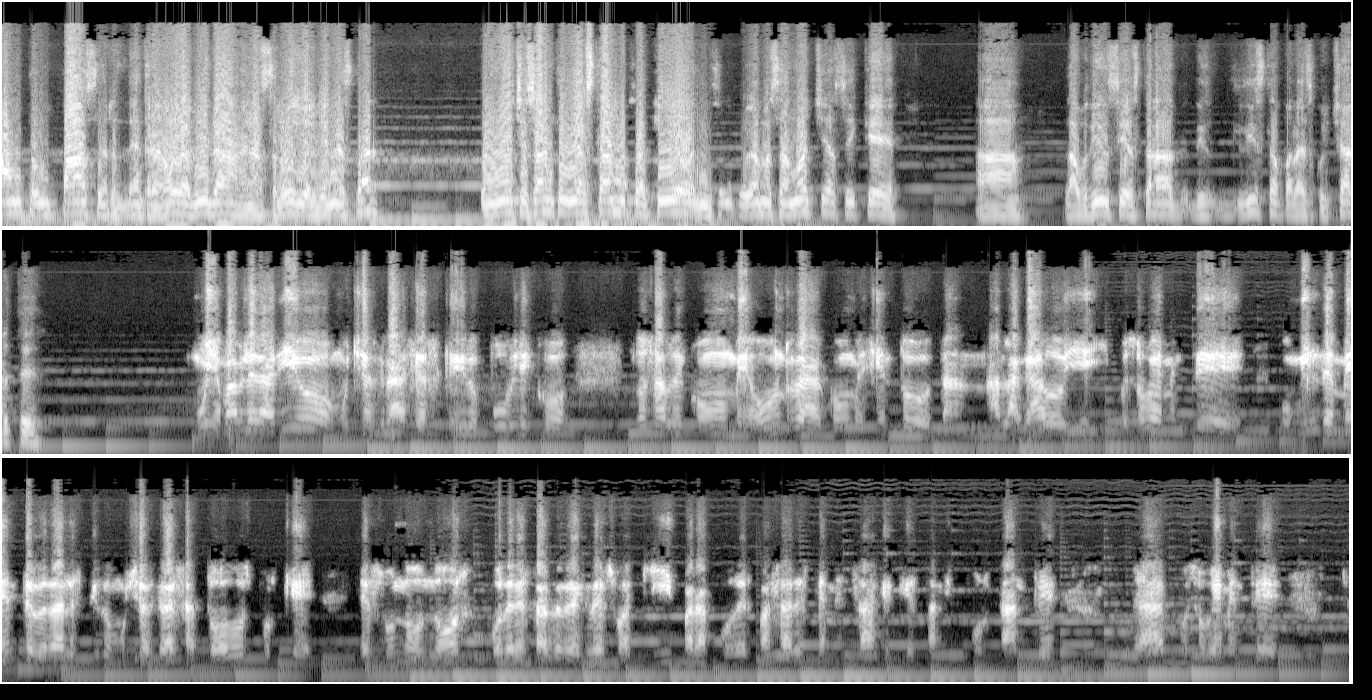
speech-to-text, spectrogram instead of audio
Anton Paz, entrenador de vida en la salud y el bienestar. Buenas noches, Anton, ya estamos aquí en el programa esta noche, así que uh, la audiencia está lista para escucharte. Muy amable Darío, muchas gracias querido público. No saben cómo me honra, cómo me siento tan halagado y, y pues obviamente humildemente, ¿verdad? Les pido muchas gracias a todos porque es un honor poder estar de regreso aquí para poder pasar este mensaje que es tan importante pues obviamente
